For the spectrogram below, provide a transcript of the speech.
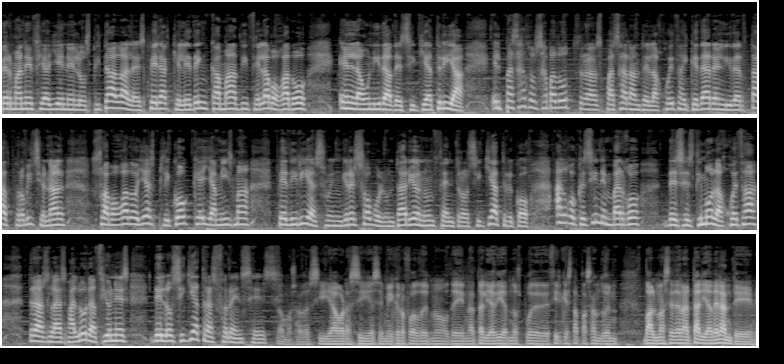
Permanece allí en el hospital a la espera que le den cama, dice el abogado, en la unidad de psiquiatría. El pasado sábado, tras pasar ante la jueza y quedar en libertad provisional, su abogado ya explicó que ella misma pediría su ingreso voluntario en un centro psiquiátrico, algo que sin embargo desestimó la jueza tras las valoraciones de los psiquiatras forenses. Vamos a ver si ahora sí ese micrófono de Natalia Díaz nos puede decir qué está pasando en Balmaseda. Natalia, adelante.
